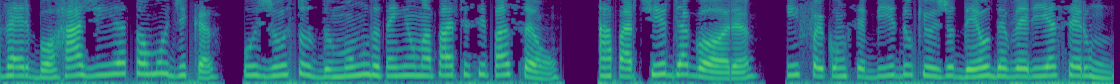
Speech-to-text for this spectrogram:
verbo ragia tomúdica, os justos do mundo têm uma participação. A partir de agora, e foi concebido que o judeu deveria ser um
